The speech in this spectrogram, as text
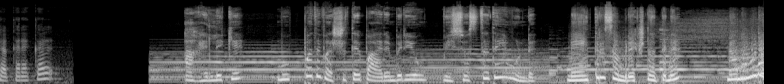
Chakkarakkal. അഹല്യയ്ക്ക് മുപ്പത് വർഷത്തെ പാരമ്പര്യവും വിശ്വസ്തതയുമുണ്ട്. നേത്ര സംരക്ഷണത്തിന് നമ്മുടെ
